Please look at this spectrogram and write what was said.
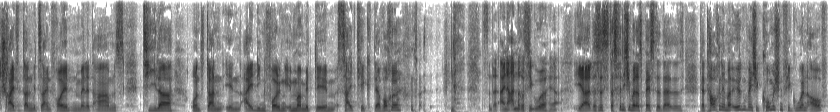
schreitet dann mit seinen Freunden Man at Arms, Tila und dann in einigen Folgen immer mit dem Sidekick der Woche. Das ist eine andere Figur, ja. Ja, das ist, das finde ich immer das Beste. Da, da tauchen immer irgendwelche komischen Figuren auf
